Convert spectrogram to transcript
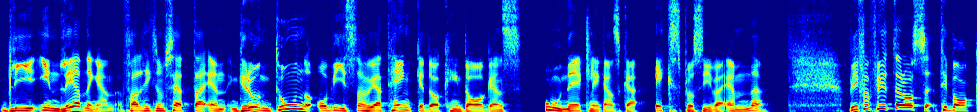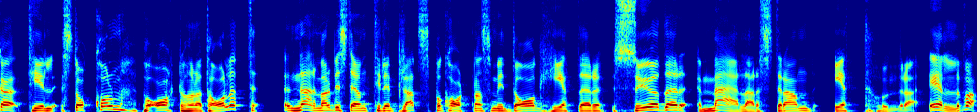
bli inledningen för att liksom sätta en grundton och visa hur jag tänker då kring dagens onekligen ganska explosiva ämne. Vi förflyttar oss tillbaka till Stockholm på 1800-talet, närmare bestämt till en plats på kartan som idag heter Söder Mälarstrand 111.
